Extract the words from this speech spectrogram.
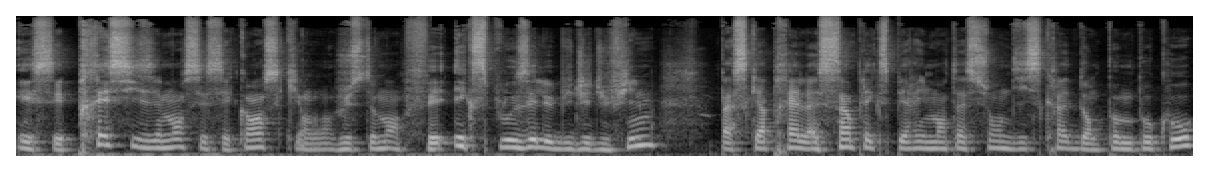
Et c'est précisément ces séquences qui ont justement fait exploser le budget du film, parce qu'après la simple expérimentation discrète dans Pompoko,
